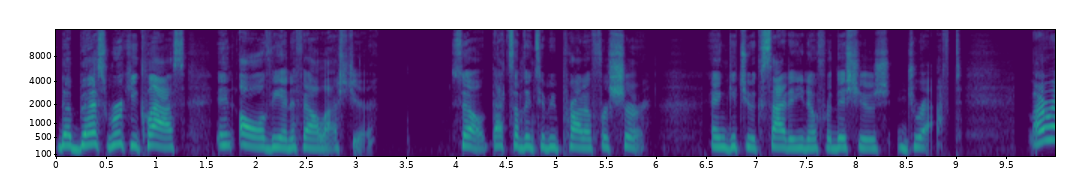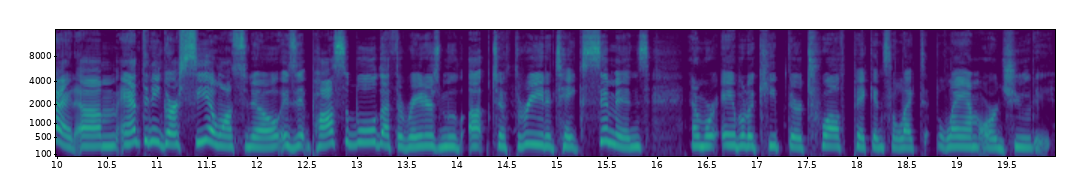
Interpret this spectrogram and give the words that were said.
the best rookie class in all of the NFL last year. So that's something to be proud of for sure and get you excited, you know, for this year's draft. All right. Um, Anthony Garcia wants to know Is it possible that the Raiders move up to three to take Simmons and were able to keep their 12th pick and select Lamb or Jeudy?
